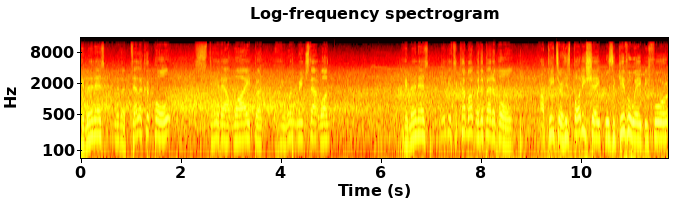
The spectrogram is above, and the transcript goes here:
Jimenez with a delicate ball, steered out wide, but he won't reach that one. Jimenez needed to come up with a better ball. Uh, Peter, his body shape was a giveaway before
